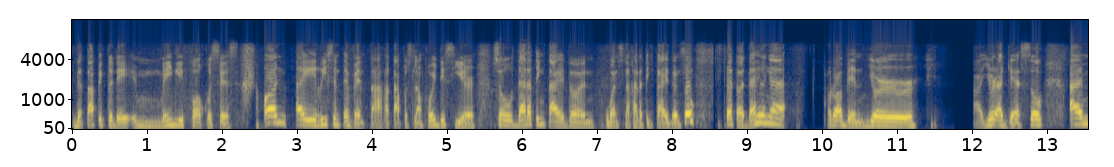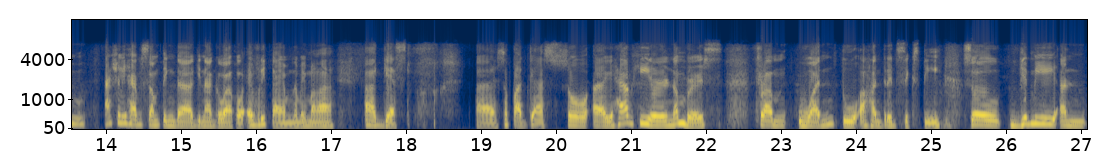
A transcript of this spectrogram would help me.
the topic today mainly focuses on a recent event na kakatapos lang for this year. So, darating tayo doon once nakarating tayo doon. So, eto, dahil nga Robin, you're uh, you're a guest. So, I'm actually have something na ginagawa ko every time na may mga uh, guests uh, sa podcast. So I have here numbers from 1 to 160. So give me an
